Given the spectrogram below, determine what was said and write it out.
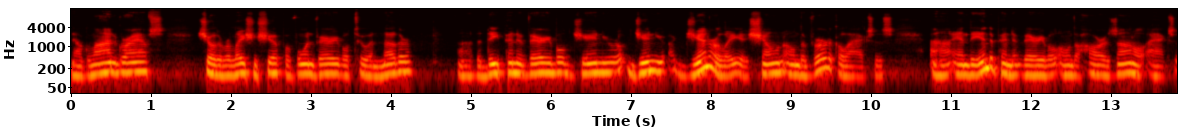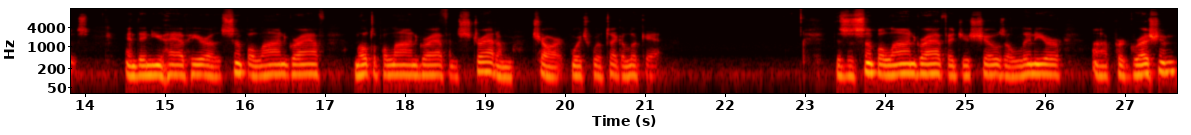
Now, line graphs show the relationship of one variable to another. Uh, the dependent variable generally is shown on the vertical axis uh, and the independent variable on the horizontal axis. And then you have here a simple line graph, multiple line graph, and stratum chart, which we'll take a look at. This is a simple line graph. It just shows a linear uh, progression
